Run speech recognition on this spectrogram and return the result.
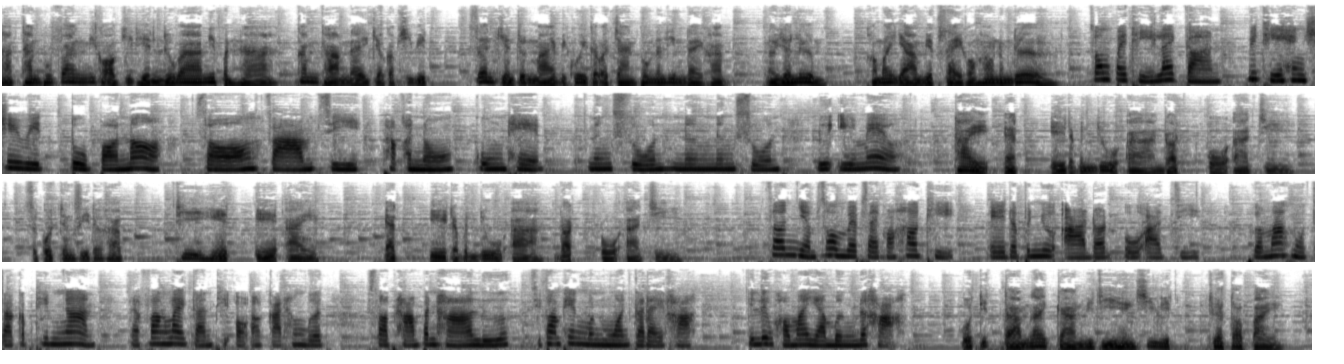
หากท่านผู้ฟังมีข้อคิดเห็นหรือว่ามีปัญหาคำถามใดเกี่ยวกับชีวิตเสินเขียนจดหมายไปคุยกับอาจารย์พงษ์นลินทร์ได้ครับ เราอย่าลืม เขามายามเว็บไซต์ของเฮานํเด้อส่งไปถีรายการ วิถีแห่งชีวิต ตู่ปอนนอสองสามสีพักขนงกรุงเทพ10110 หรืออีเมลไทย at awr.org สะกดจังสีเด้อครับ ที่ h a i at awr.org เสินเหยี่ยมส้มเว็บไซต์ของเฮาที่ awr.org เพื่อมาหูจักกับทีมงาน และฟังไล่กันที่ออกอากาศทั้งเบิด สอบถามปัญหาหรือสิฟ้าเพลงมวลมวลกระไดค่ะ อย่าลืมเขามายาเบิงด้วยค่ะ โปรดติดตามรายการวิถีแห่งชีวิตเทือต่อไป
